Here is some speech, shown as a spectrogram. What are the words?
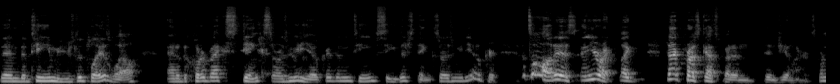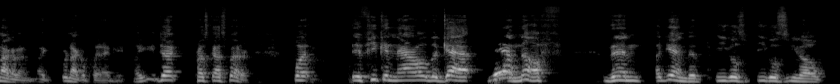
then the team usually plays well. And if the quarterback stinks or is mediocre, then the team either stinks or is mediocre. That's all it is. And you're right. Like Dak Prescott's better than, than Jalen Hurts. We're not gonna like we're not gonna play that game. Like Dak Prescott's better. But if he can narrow the gap yeah. enough, then again the Eagles Eagles you know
